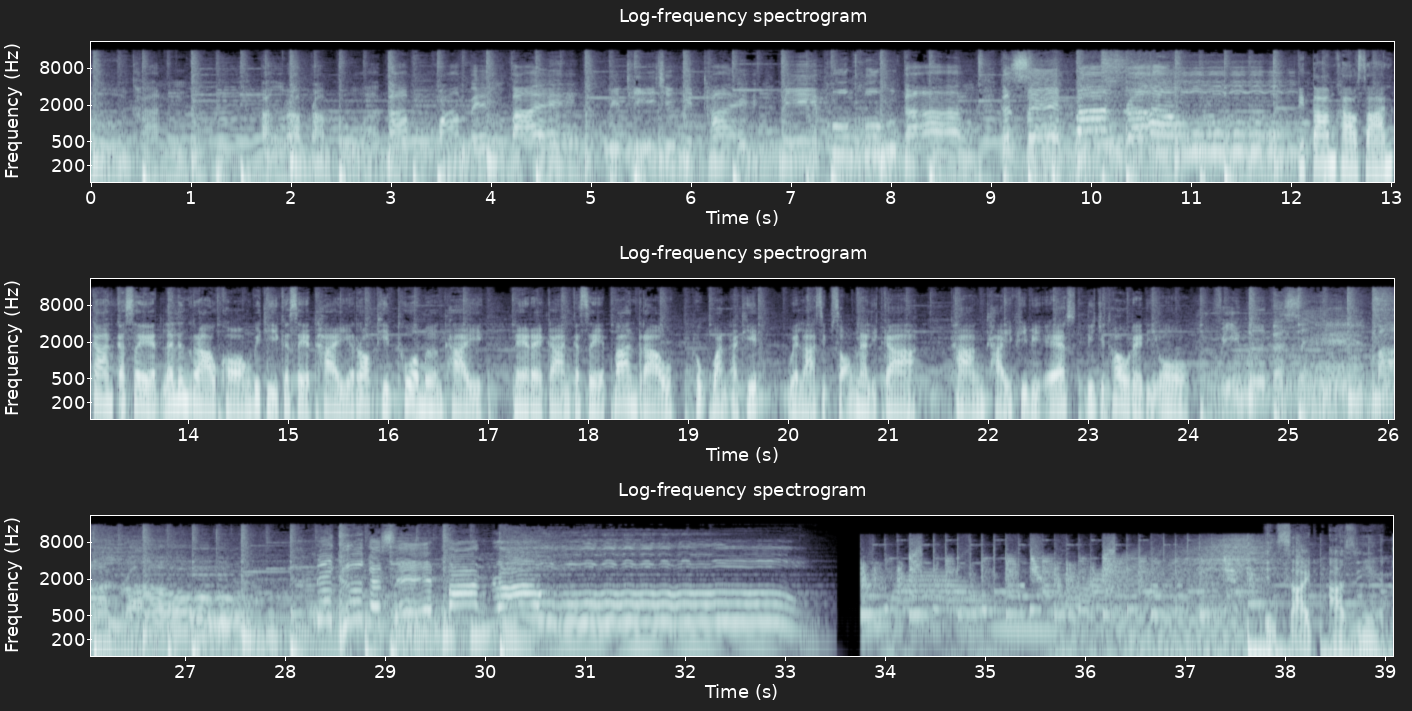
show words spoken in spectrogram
ตั้งรับปรับตัวกับความเป็นไป วิถีชีวิตไทย มีภูมิคุ้มกันเกษตรบ้านเรา ติดตามข่าวสารการเกษตรและเรื่องราวของวิถีเกษตรไทยรอบทิศทั่วเมืองไทย ในรายการเกษตรบ้านเรา ทุกวันอาทิตย์ เวลา 12 นาฬิกา ทางไทย PBS Digital Radio ฝีมือเกษตร inside ASEAN.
